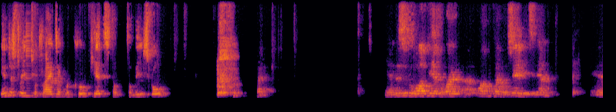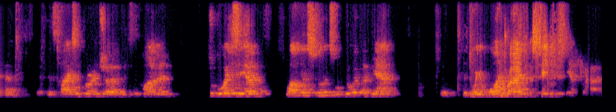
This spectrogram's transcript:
Industries were trying to recruit kids to, to leave school. And this is the Waltham, the uh, Waltham Federal Savings again. And this Claxon furniture, this is the common. Two boys here. Waltham students will do it again. They're doing a bond drive and a savings stamp drive.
